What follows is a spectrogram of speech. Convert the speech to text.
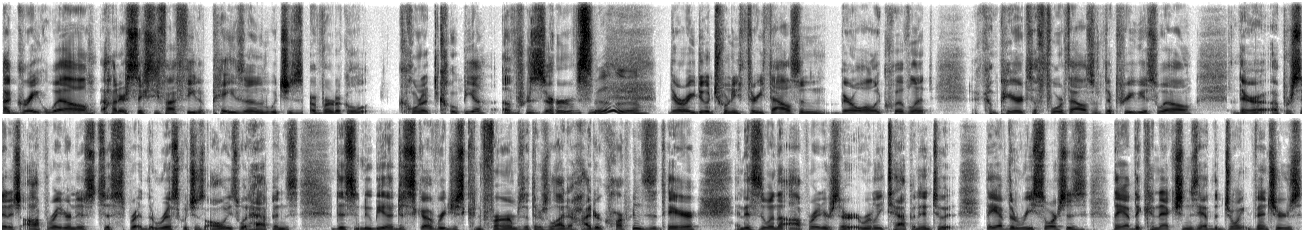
a great well, 165 feet of pay zone, which is a vertical cornucopia of reserves. Ooh, They're already doing 23,000 barrel oil equivalent compared to 4,000 of their previous well. They're a percentage operator in this to spread the risk, which is always what happens. This Nubia discovery just confirms that there's a lot of hydrocarbons there. And this is when the operators are really tapping into it. They have the resources, they have the connections, they have the joint ventures.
